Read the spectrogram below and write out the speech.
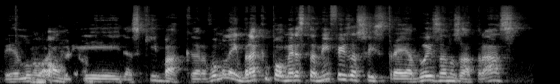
pelo Olá, Palmeiras. Que bacana. Vamos lembrar que o Palmeiras também fez a sua estreia dois anos atrás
